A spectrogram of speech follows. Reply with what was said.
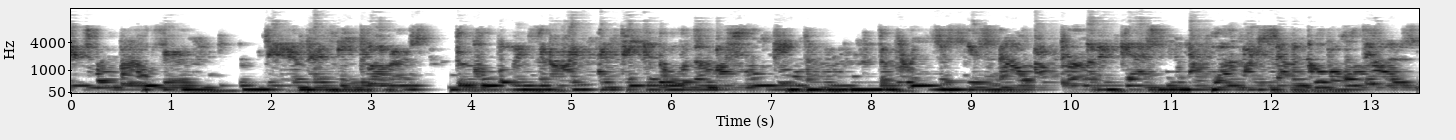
It's from Bowser. Dear pesky plumbers, the Koopalings and I have taken over the Mushroom Kingdom. The princess is now a permanent guest at one of my seven Koopa hotels.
